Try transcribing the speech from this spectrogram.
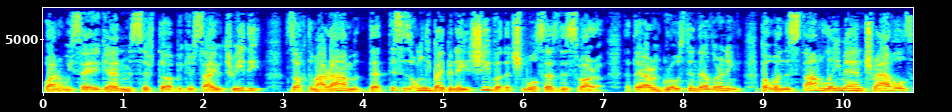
Why don't we say again, misifta begirsayu tridi, zok the Maram, that this is only by bnei yeshiva that Shmuel says this svara, that they are engrossed in their learning. But when the stam layman travels,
